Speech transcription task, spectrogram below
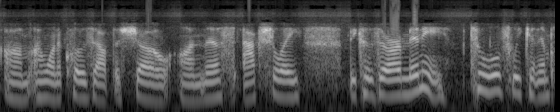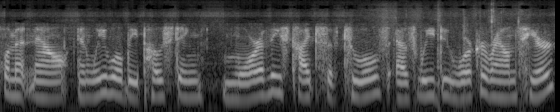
Um, I want to close out the show on this, actually, because there are many tools we can implement now, and we will be posting more of these types of tools as we do workarounds here.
